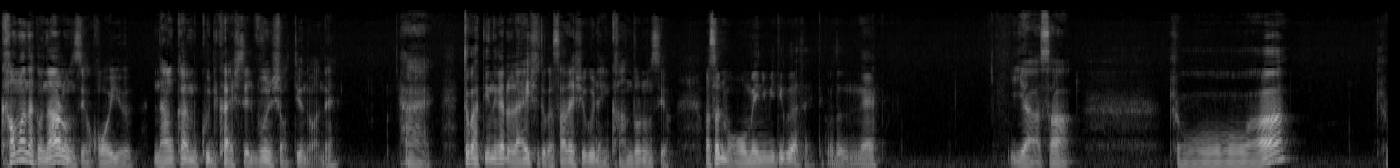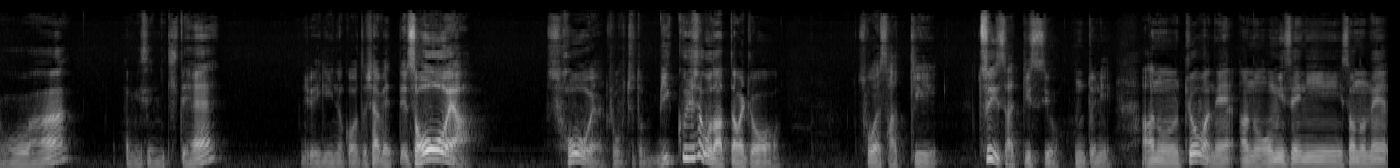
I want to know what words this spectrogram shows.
噛まなくなるんですよ、こういう何回も繰り返してる文章っていうのはね。はい。とかって言いながら来週とか再来週ぐらいに噛んどるんですよ。まあ、それも多めに見てくださいってことでね。いやさ、今日は、今日は、お店に来て、ジュエリーの子と喋って、そうやそうや、今日ちょっとびっくりしたことあったわ、今日。そうや、さっき。ついさっきっすよ、本当に。あの、今日はね、あの、お店に、そのね、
